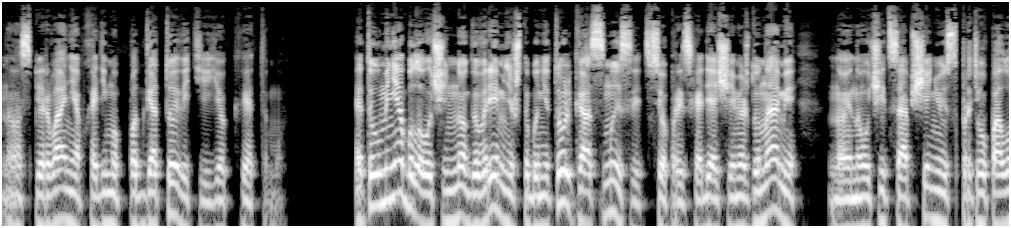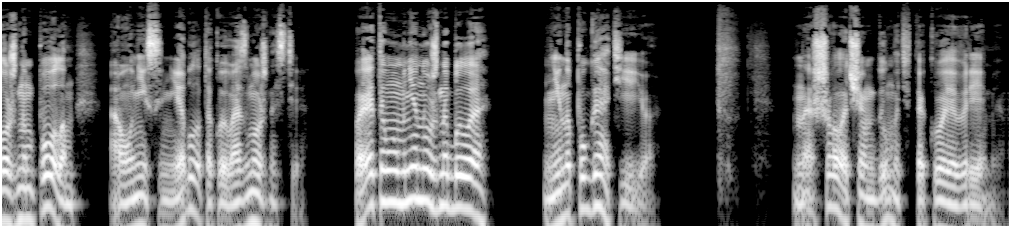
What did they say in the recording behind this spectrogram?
Но сперва необходимо подготовить ее к этому. Это у меня было очень много времени, чтобы не только осмыслить все происходящее между нами, но и научиться общению с противоположным полом, а у Нисы не было такой возможности. Поэтому мне нужно было не напугать ее. Нашел о чем думать в такое время.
